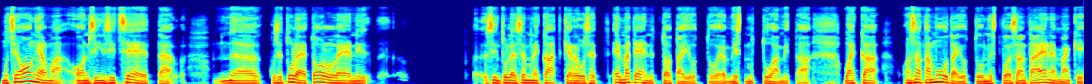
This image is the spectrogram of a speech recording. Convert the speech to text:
Mutta se ongelma on siinä sitten se, että kun se tulee tolleen, niin siinä tulee semmoinen katkeruus, että en mä tehnyt tota juttua, mistä mut tuomitaan. Vaikka on sata muuta juttua, mistä voisi antaa enemmänkin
